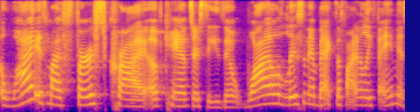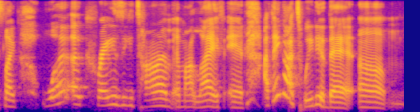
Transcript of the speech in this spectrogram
why is my first cry of cancer season while listening back to Finally Famous? Like, what a crazy time in my life. And I think I tweeted that um,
